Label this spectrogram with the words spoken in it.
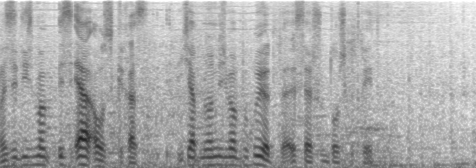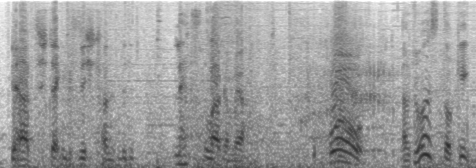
Weißt du, diesmal ist er ausgerastet. Ich habe noch nicht mal berührt, da ist er schon durchgedreht. Der hat sich dein Gesicht schon mit dem letzten Mal gemerkt. Wow. Aber du hast doch gegen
